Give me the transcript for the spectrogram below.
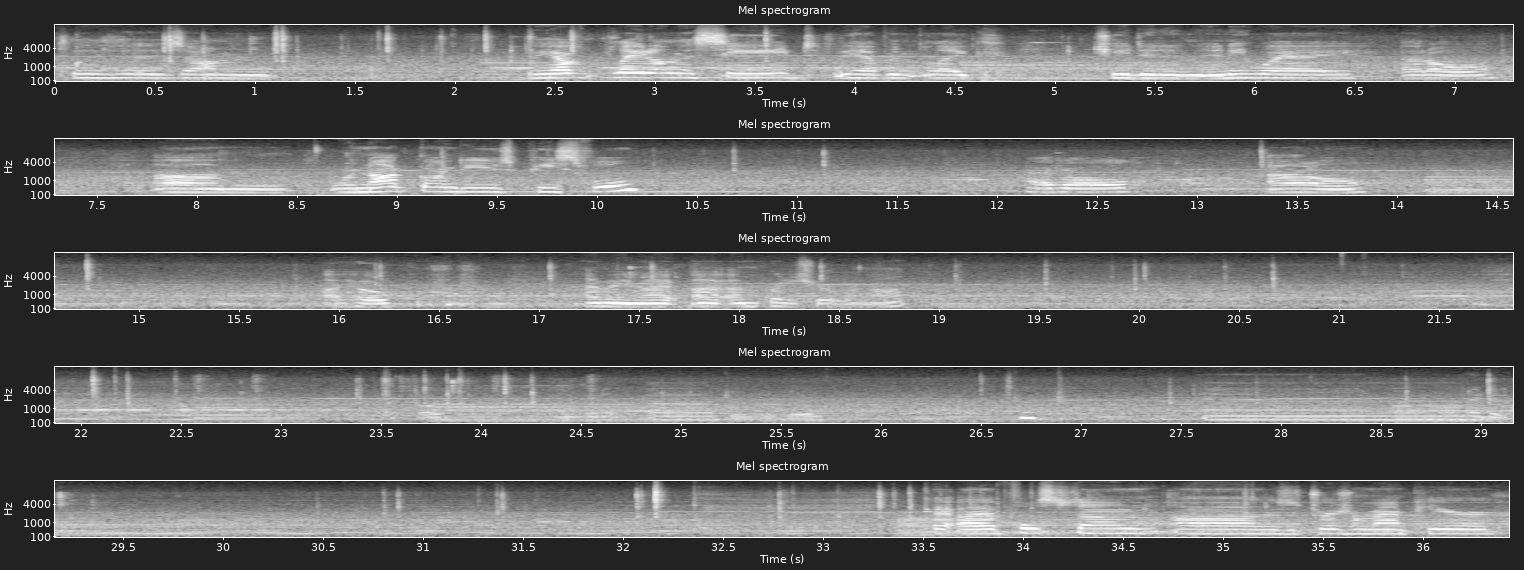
This is, um, we haven't played on the seed. We haven't, like, cheated in any way at all. Um, we're not going to use peaceful At all. at all. I hope. I mean, I, I, I'm pretty sure we're not. Okay, I have full stone. Uh, there's a treasure map here.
